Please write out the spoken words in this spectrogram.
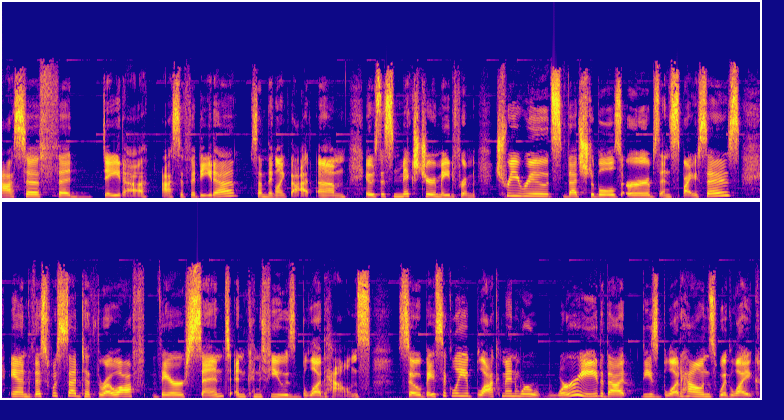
asafoetida, asafoetida, something like that. Um, it was this mixture made from tree roots, vegetables, herbs, and spices, and this was said to throw off their scent and confuse bloodhounds. So basically, black men were worried that these bloodhounds would like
